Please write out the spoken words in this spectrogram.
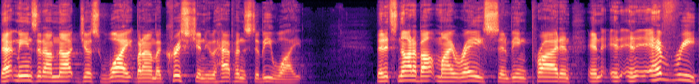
That means that I'm not just white, but I'm a Christian who happens to be white. That it's not about my race and being pride and, and, and, every,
